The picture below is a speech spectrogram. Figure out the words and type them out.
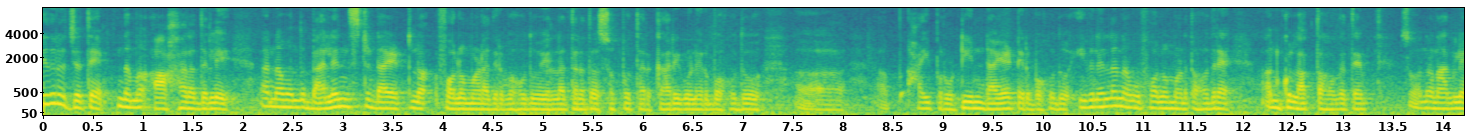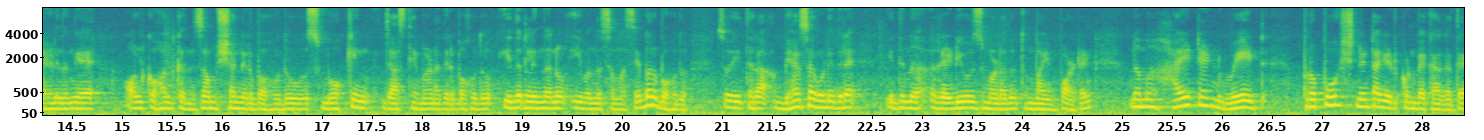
ಇದರ ಜೊತೆ ನಮ್ಮ ಆಹಾರದಲ್ಲಿ ನಾವೊಂದು ಬ್ಯಾಲೆನ್ಸ್ಡ್ ಡಯಟ್ನ ಫಾಲೋ ಮಾಡೋದಿರಬಹುದು, ಎಲ್ಲ ಥರದ ಸೊಪ್ಪು, ತರಕಾರಿಗಳಿರಬಹುದು ಹೈ ಪ್ರೋಟೀನ್ ಡಯಟ್ ಇರಬಹುದು, ಇವನ್ನೆಲ್ಲ ನಾವು ಫಾಲೋ ಮಾಡ್ತಾ ಹೋದರೆ ಅನುಕೂಲ ಆಗ್ತಾ ಹೋಗುತ್ತೆ. ಸೊ ನಾನು ಆಗಲೇ ಹೇಳಿದಂಗೆ ಆಲ್ಕೋಹಾಲ್ ಕನ್ಸಂಪ್ಷನ್ ಇರಬಹುದು ಸ್ಮೋಕಿಂಗ್ ಜಾಸ್ತಿ ಮಾಡೋದಿರಬಹುದು ಇದರಿಂದನೂ ಈ ಒಂದು ಸಮಸ್ಯೆ ಬರಬಹುದು. ಸೊ ಈ ಥರ ಅಭ್ಯಾಸಗಳಿದ್ರೆ ಇದನ್ನು ರೆಡ್ಯೂಸ್ ಮಾಡೋದು ತುಂಬ ಇಂಪಾರ್ಟೆಂಟ್ ನಮ್ಮ ಹೈಟ್ ಆ್ಯಂಡ್ ವೆಯ್ಟ್ ಪ್ರೊಪೋರ್ಷ್ನೇಟಾಗಿ ಇಟ್ಕೊಳ್ಬೇಕಾಗತ್ತೆ.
